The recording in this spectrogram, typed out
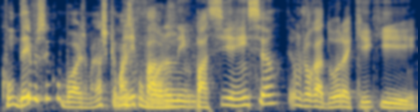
com o Davidson e com o Borja, mas acho que é mais e com o Borja. E falando em paciência, tem um jogador aqui que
